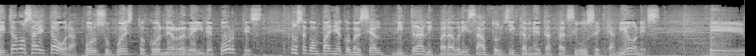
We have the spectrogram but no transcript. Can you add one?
Estamos a esta hora, por supuesto, con RDI Deportes. Nos acompaña comercial Vitralis, Brisa, autobús, camionetas, taxibuses, camiones. Eh,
